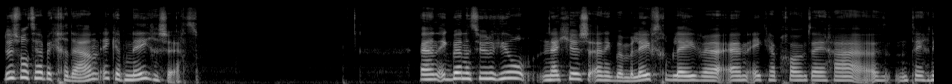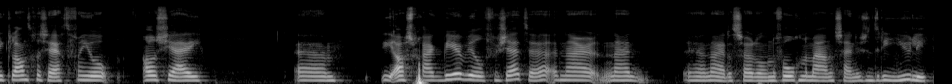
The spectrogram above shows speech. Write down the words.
Dus wat heb ik gedaan? Ik heb nee gezegd. En ik ben natuurlijk heel netjes en ik ben beleefd gebleven. En ik heb gewoon tegen, tegen die klant gezegd van joh, als jij uh, die afspraak weer wil verzetten naar, naar uh, nou ja, dat zou dan de volgende maand zijn, dus 3 juli.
